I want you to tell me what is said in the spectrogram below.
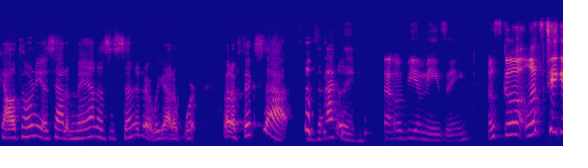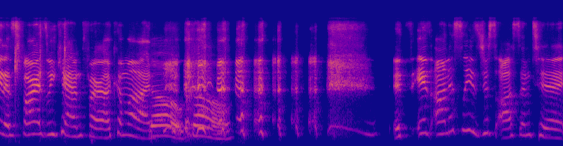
California has had a man as a senator. We got to work. We Got to fix that. Exactly. that would be amazing. Let's go. Let's take it as far as we can, Farrah. Come on. Go, go. it's it's honestly it's just awesome to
